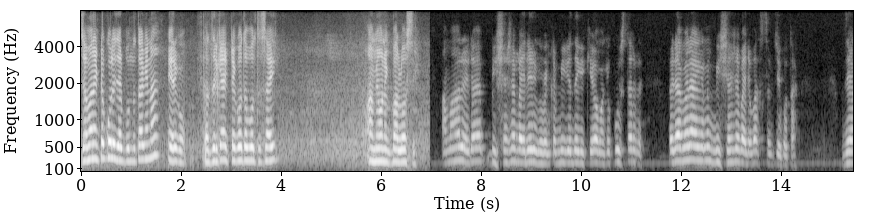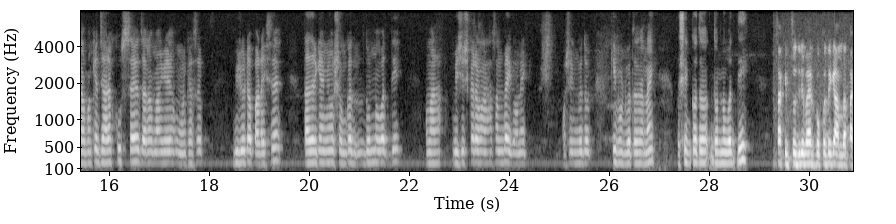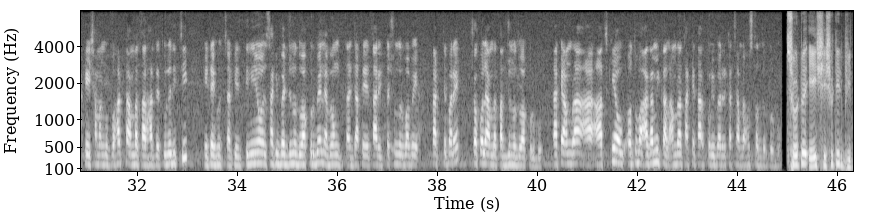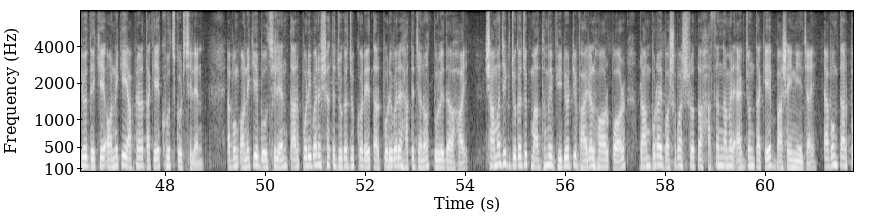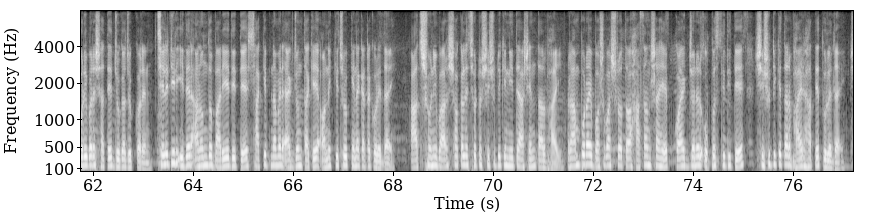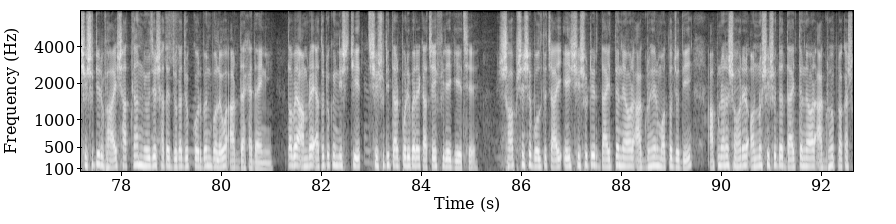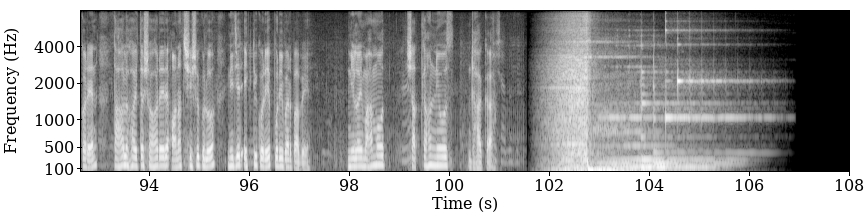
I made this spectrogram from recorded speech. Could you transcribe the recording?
যেমন একটা কলেজের বন্ধু থাকে না, এরকম। তাদেরকে একটা কথা বলতে চাই, আমি অনেক ভালো আছি। আমার এটা বিশ্বাসের বাইরে এরকম একটা ভিডিও দেখে কেউ আমাকে খুঁজতে পারবে? এটা আমার এখানে বিশ্বাসের বাইরে বাস্তব যে কথা। যে আমাকে যারা খুঁজছে, যারা আমাকে আমার কাছে ভিডিওটা পাঠাইছে, তাদেরকে আমি অসংখ্য ধন্যবাদ দিই। আমার, বিশেষ করে আমার হাসান ভাইকে অনেক অসংখ্য তো কৃতজ্ঞতা জানাই? অসংখ্য ধন্যবাদ দিই। সাকিব চৌধুরী ভাইয়ের পক্ষ থেকে আমরা তাকে এই সামান্য উপহারটা আমরা তার হাতে তুলে দিচ্ছি। এটাই হচ্ছে আর কি। তিনিও সাকিব ভাইয়ের জন্য দোয়া করবেন এবং যাতে তার ইচ্ছা সুন্দরভাবে কাটতে পারে, সকলে আমরা তার জন্য দোয়া করব। তাকে আমরা আজকে অথবা আগামীকাল আমরা তাকে তার পরিবারের কাছে আমরা হস্তান্তর করব। ছোট এই শিশুটির ভিডিও দেখে অনেকেই আপনারা তাকে খোঁজ করছিলেন এবং অনেকেই বলছিলেন তার পরিবারের সাথে যোগাযোগ করে তার পরিবারের হাতে যেন তুলে দেওয়া হয়। সামাজিক যোগাযোগ মাধ্যমে ভিডিওটি ভাইরাল হওয়ার পর রামপুরায় বসবাসরত হাসান নামের একজন তাকে বাসায় নিয়ে যায় এবং তার পরিবারের সাথে যোগাযোগ করেন। ছেলেটির ঈদের আনন্দ বাড়িয়ে দিতে সাকিব নামের একজন তাকে অনেক কিছু কেনাকাটা করে দেয়। আজ শনিবার সকালে ছোট শিশুটিকে নিতে আসেন তার ভাই। রামপুরায় বসবাসরত হাসান সাহেব কয়েকজনের উপস্থিতিতে শিশুটিকে তার ভাইয়ের হাতে তুলে দেয়। শিশুটির ভাই সাতকান নিউজের সাথে যোগাযোগ করবেন বলেও আর দেখা দেয়নি। তবে আমরা এতটুকু নিশ্চিত, শিশুটি তার পরিবারের কাছেই ফিরে গিয়েছে। সব শেষে বলতে চাই, এই শিশুটির দায়িত্ব নেওয়ার আগ্রহের মতো যদি আপনারা শহরের অন্য শিশুদের দায়িত্ব নেওয়ার আগ্রহ প্রকাশ করেন, তাহলে হয়তো শহরের অনাথ শিশুগুলো নিজের একটি করে পরিবার পাবে। নিলয় মাহমুদ, সাতকাহন নিউজ, ঢাকা।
